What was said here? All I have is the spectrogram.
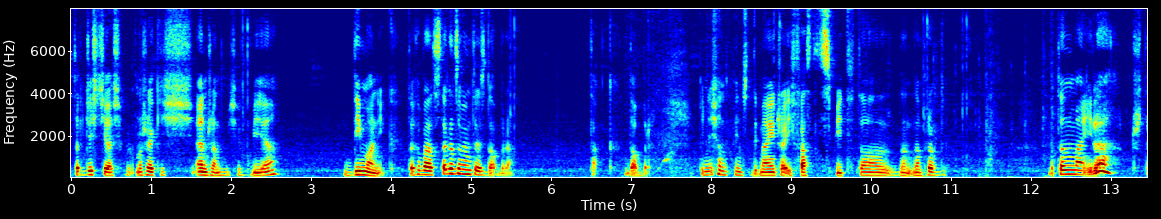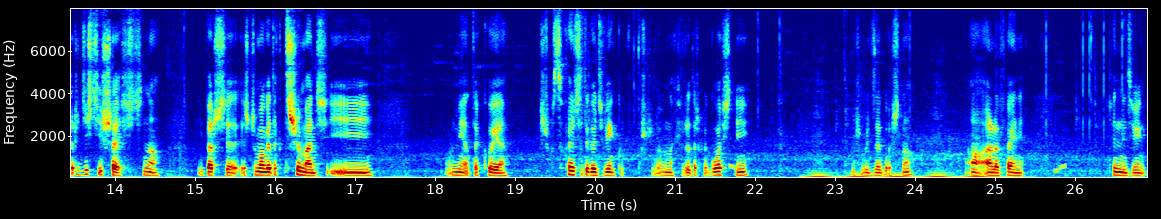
48. Może jakiś enchant mi się wbije. Demonic. To chyba z tego co wiem to jest dobre. Tak, dobre. 55 damage'a i fast speed. To na, naprawdę... Bo ten ma ile? 46, no. I patrzcie, jeszcze mogę tak trzymać i on mnie atakuje. Jeszcze posłuchajcie tego dźwięku. Puszczę na chwilę trochę głośniej. Może być za głośno. O, ale fajnie. Fajny dźwięk.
